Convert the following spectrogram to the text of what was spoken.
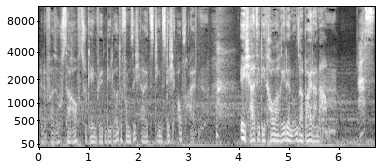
Wenn du versuchst, darauf zu gehen, werden die Leute vom Sicherheitsdienst dich aufhalten. Ich halte die Trauerrede in unser beider Namen. Was?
